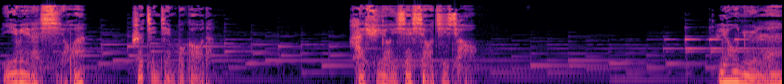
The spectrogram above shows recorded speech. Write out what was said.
一味的喜欢仅仅不够的，还需要一些小技巧。撩女人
